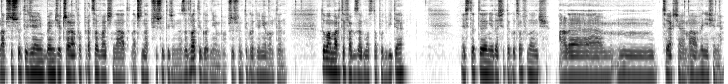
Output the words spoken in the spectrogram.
na przyszły tydzień będzie trzeba popracować nad, znaczy na przyszły tydzień, na za dwa tygodnie, bo w przyszłym tygodniu nie mam ten. Tu mam artefakt za mocno podbity. Niestety nie da się tego cofnąć, ale mm, co ja chciałem? A, wyniesienie.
